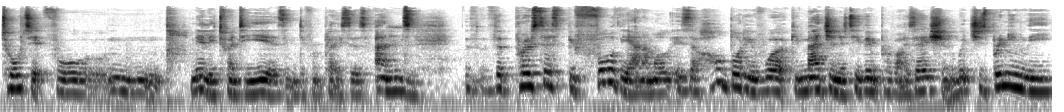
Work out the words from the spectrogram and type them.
taught it for mm, nearly 20 years in different places. And the process before the animal is a whole body of work, imaginative improvisation, which is bringing the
